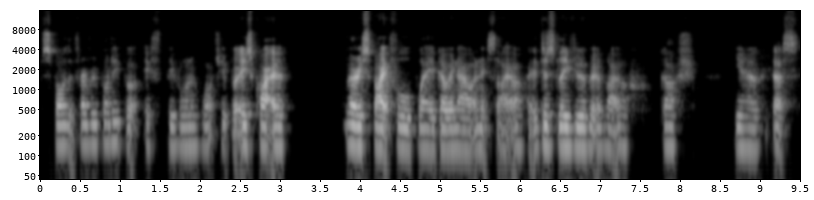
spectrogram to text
spoil it for everybody, but if people want to watch it, but it's quite a very spiteful way of going out, and it's like, oh, it does leave you a bit of like, oh gosh, you know, that's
